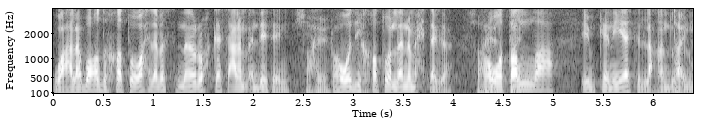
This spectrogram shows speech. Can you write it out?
وعلى بعد خطوة واحدة بس إن أنا أروح كأس عالم أندية تاني صحيح فهو دي الخطوه اللي أنا محتاجها صحيح. فهو طيب. طلع إمكانيات اللي عنده طيب. في الماتش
